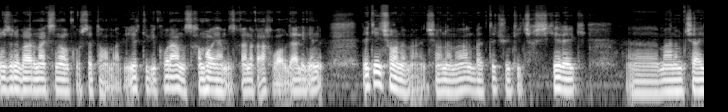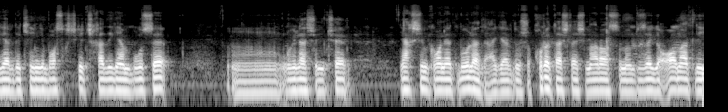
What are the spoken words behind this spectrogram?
o'zini bari maksimal ko'rsata olmadi. Ertaga ko'ramiz himoyamiz qanaqa ahvoldaligini lekin ishonaman ishonaman albatta chunki chiqishi kerak. Manimcha agarda keyingi bosqichga chiqadigan bo'lsa hmm, o'ylashimcha yaxshi imkoniyat bo'ladi. Agarda o'sha qur'a tashlash marosimi bizaga omadli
